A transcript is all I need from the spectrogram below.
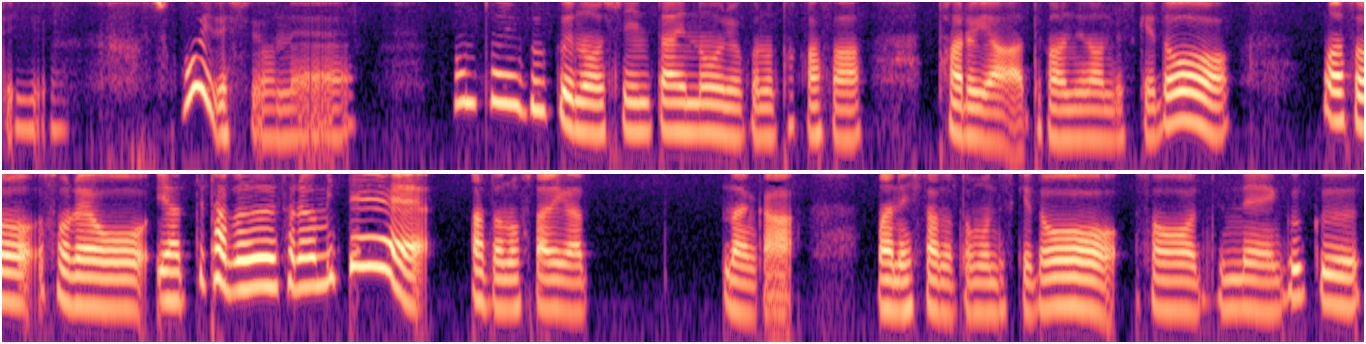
ていう。すごいですよね。本当にグクの身体能力の高さたるやって感じなんですけどまあそそれをやって多分それを見て後の2人がなんか真似したんだと思うんですけどそうでねグク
